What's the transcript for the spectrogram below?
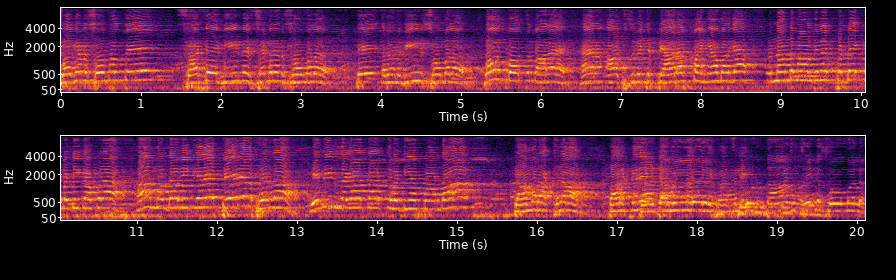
ਗਗਨ ਸੋਮਲ ਤੇ ਸਾਡੇ ਵੀਰ ਨੇ ਸਿਮਰਨ ਸੋਮਲ ਤੇ ਰਣਵੀਰ ਸੋਮਲ। ਬਹੁਤ ਬਹੁਤ ਧੰਨਵਾਦ ਹੈ। ਐਨ ਆਪਸ ਵਿੱਚ ਪਿਆਰ ਆ ਭਾਈਆਂ ਵਰਗਾ ਆਨੰਦ ਮਾਣਦੇ ਨੇ। ਵੱਡੇ ਕਬੱਡੀ ਕੱਪ ਦਾ ਆ ਮੁੰਡਾ ਵੀ ਕਹਿੰਦੇ ਫੇਰਿਆ ਫਿਰਦਾ। ਇਹ ਵੀ ਲਗਾਤਾਰ ਕਬੱਡੀਆਂ ਪਾਉਂਦਾ ਦਮ ਰੱਖਦਾ। ਪਰ ਕਦੇ ਸਾਡਾ ਵੀਰ ਗੁਰਤਾਜ ਸਿੰਘ ਸੋਮਲ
